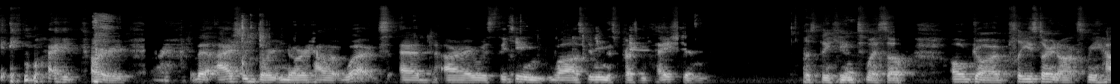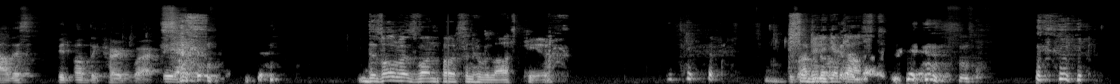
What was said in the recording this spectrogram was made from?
in my code that I actually don't know how it works. And I was thinking while I was giving this presentation, I was thinking yeah. to myself, "Oh God, please don't ask me how this bit of the code works." Yeah. There's always one person who will ask you. So did you get lost?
